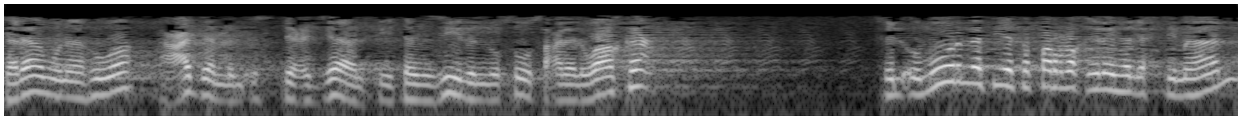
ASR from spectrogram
كلامنا هو عدم الاستعجال في تنزيل النصوص على الواقع في الأمور التي يتطرق إليها الاحتمال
